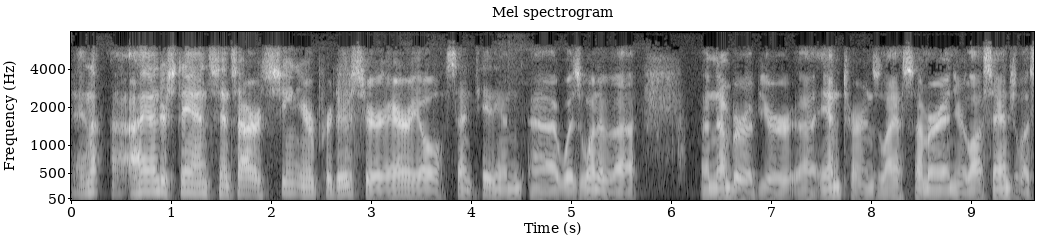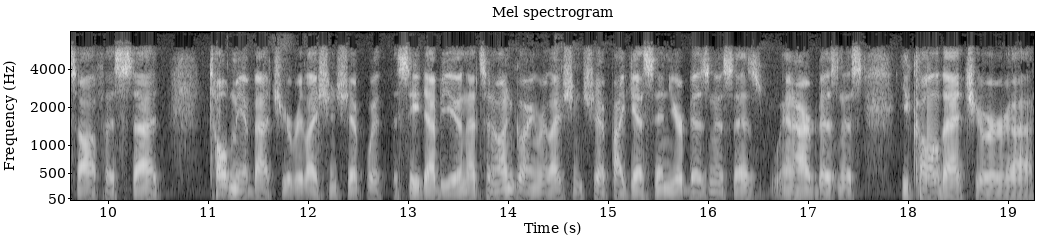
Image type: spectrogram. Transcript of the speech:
And I understand since our senior producer Ariel Santillan uh, was one of a, a number of your uh, interns last summer in your Los Angeles office uh, told me about your relationship with the CW, and that's an ongoing relationship. I guess in your business, as in our business, you call that your, uh,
